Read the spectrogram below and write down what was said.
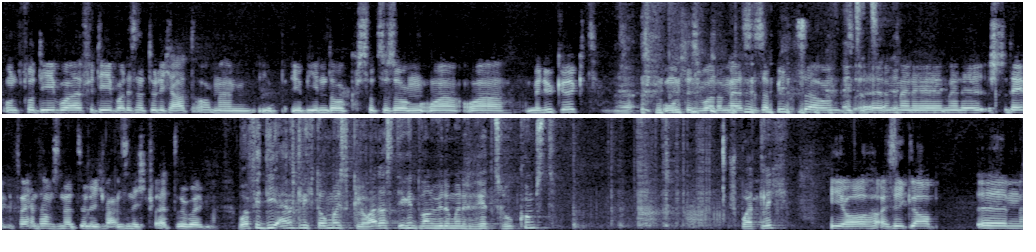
und für die, war, für die war das natürlich auch Traum. Ähm, ich habe hab jeden Tag sozusagen ein, ein Menü gekriegt. Ja. Und das war dann meistens eine Pizza. Und äh, meine, meine Studentenfreunde haben sich natürlich wahnsinnig gefreut darüber immer. War für dich eigentlich damals klar, dass du irgendwann wieder mal nach zurückkommst? Sportlich? Ja, also ich glaube, ähm,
